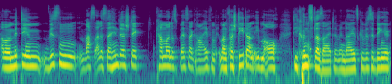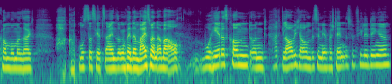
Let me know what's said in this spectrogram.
aber mit dem Wissen, was alles dahinter steckt, kann man das besser greifen. Man versteht dann eben auch die Künstlerseite, wenn da jetzt gewisse Dinge kommen, wo man sagt, oh Gott, muss das jetzt sein? So ungefähr, dann weiß man aber auch, woher das kommt und hat, glaube ich, auch ein bisschen mehr Verständnis für viele Dinge.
